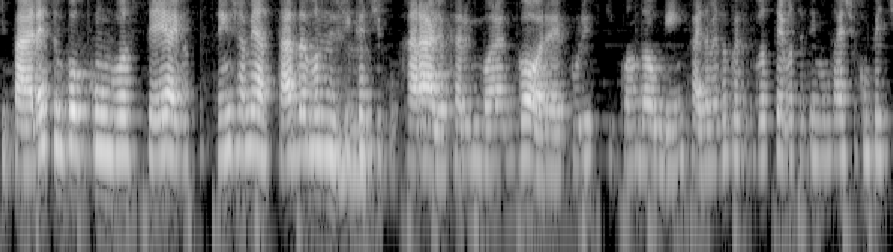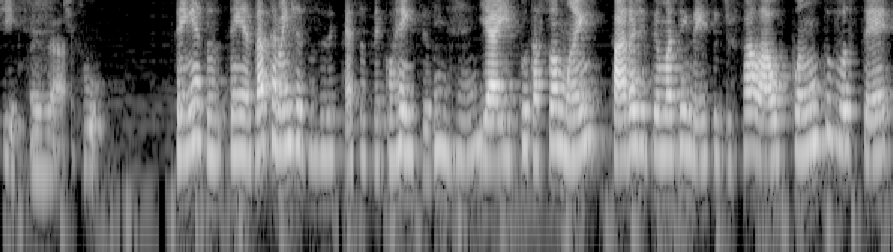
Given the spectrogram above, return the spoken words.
que parece um pouco com você, aí você se sente ameaçada, você Uhum. fica tipo, caralho, eu quero ir embora agora. É por isso que quando alguém faz a mesma coisa que você, você tem vontade de competir. Exato. Tipo, tem, essas, tem exatamente essas, essas decorrências. Uhum. E aí, puta, sua mãe para de ter uma tendência de falar o quanto você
